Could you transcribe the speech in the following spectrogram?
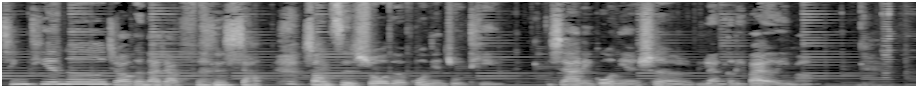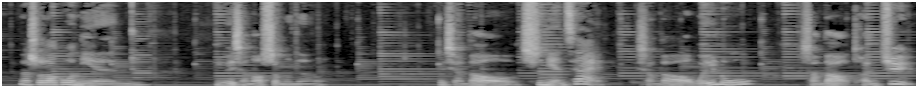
今天呢，就要跟大家分享上次说的过年主题。现在离过年剩两个礼拜而已嘛。那说到过年，你会想到什么呢？会想到吃年菜，想到围炉。想到团聚，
